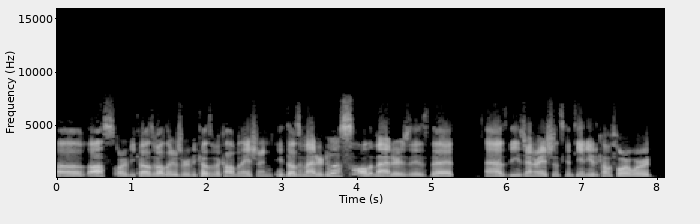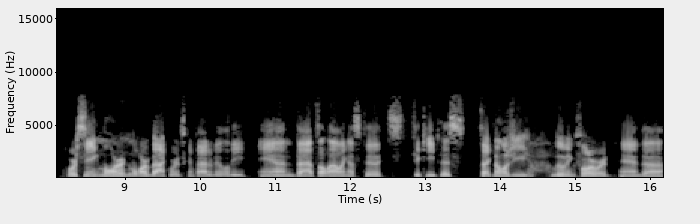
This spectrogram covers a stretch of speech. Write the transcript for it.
of us or because of others or because of a combination, it doesn't matter to us. All that matters is that as these generations continue to come forward, we're seeing more and more backwards compatibility, and that's allowing us to to keep this technology moving forward. And uh,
